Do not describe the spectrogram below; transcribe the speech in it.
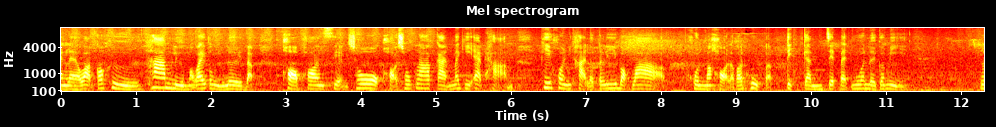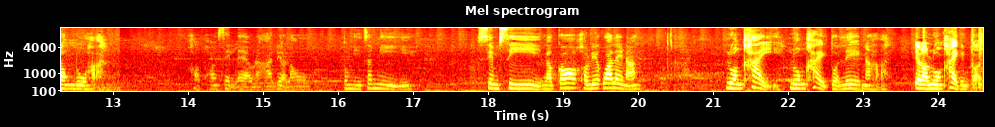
งแล้วอะก็คือห้ามลืมมาไหว้ตรงนี้เลย แบบขอพรเสี่ยงโชค ขอโชคลาภกันเมื่อกี้แอบถาม พี่คนขายลอตเตอรี่บอกว่าคนมาขอแล้วก็ถูกแบบติดกัน7จ็ดแปดงวดเลยก็มี ลองดูค่ะ ขอพรเสร็จแล้วนะคะ เดี๋ยวเราตรงนี้จะมีเซียมซีแล้วก็เขาเรียกว่าอะไรนะลวงไข่ลวงไข่ตัวเลขนะคะ เดี๋ยวเราลวงไข่กันก่อน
